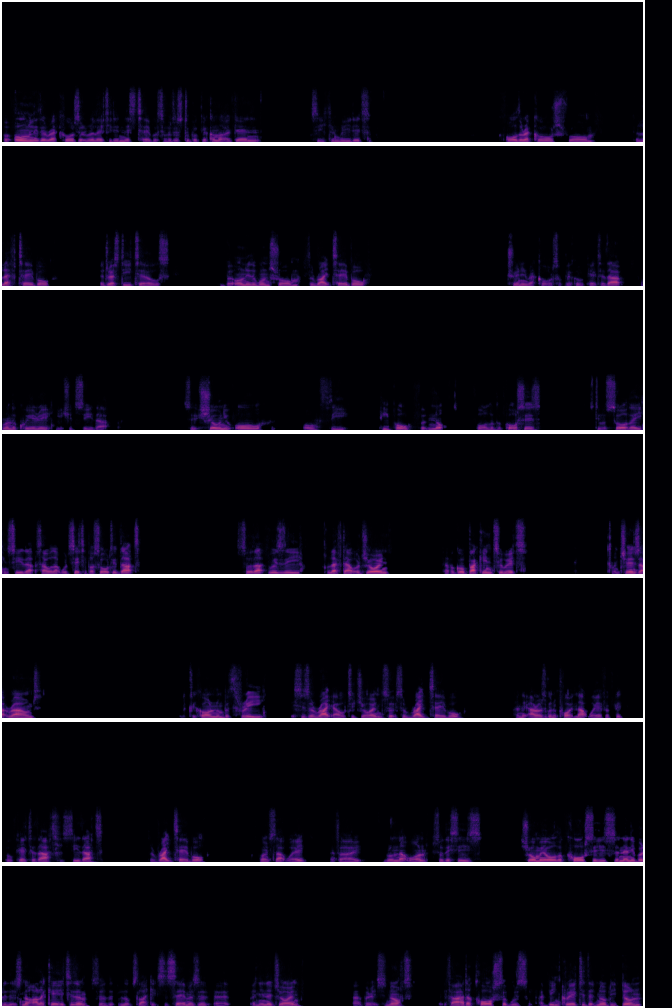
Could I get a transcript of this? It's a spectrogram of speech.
but only the records that are related in this table. So if I just double click on that again, so you can read it, all the records from the left table, address details, but only the ones from the right table training records. So click OK to that, run the query, you should see that. So it's showing you all of the people, but not all of the courses. Let's do a sort there, you can see that's how that would sit if I sorted that. So that was the left outer join. If I go back into it and change that round, click on number three, this is a right outer join, so it's a right table, and the arrow is going to point that way. If I click OK to that, you see that? The right table points that way. If I run that one, so this is show me all the courses and anybody that's not allocated to them. So that looks like it's the same as a, a an inner join, uh, but it's not. If I had a course that was had been created that nobody done,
